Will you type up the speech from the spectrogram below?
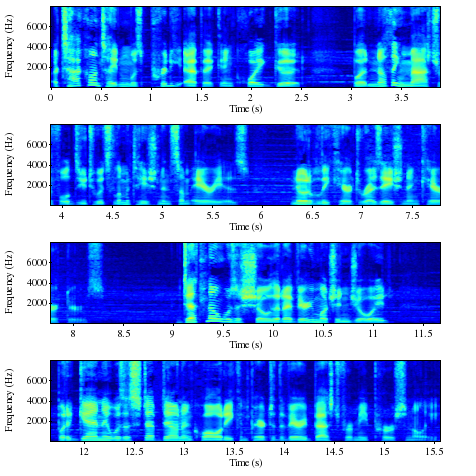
Attack on Titan was pretty epic and quite good, but nothing masterful due to its limitation in some areas, notably characterization and characters. Death Note was a show that I very much enjoyed, but again, it was a step down in quality compared to the very best for me personally.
